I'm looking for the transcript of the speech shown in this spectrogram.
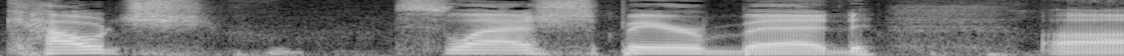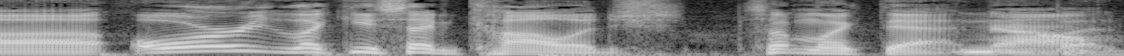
couch slash spare bed, uh, or like you said, college, something like that. No,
